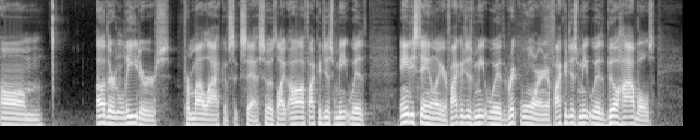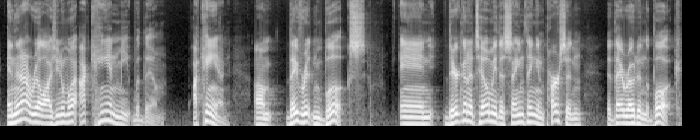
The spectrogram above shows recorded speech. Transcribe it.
um, other leaders for my lack of success. So it's like, oh, if I could just meet with Andy Stanley, or if I could just meet with Rick Warren, or if I could just meet with Bill Hybels. And then I realized, you know what? I can meet with them. I can. Um, they've written books, and they're going to tell me the same thing in person that they wrote in the book.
